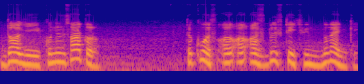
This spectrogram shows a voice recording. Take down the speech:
Далі конденсатор також а, а, аж блистить, він новенький.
